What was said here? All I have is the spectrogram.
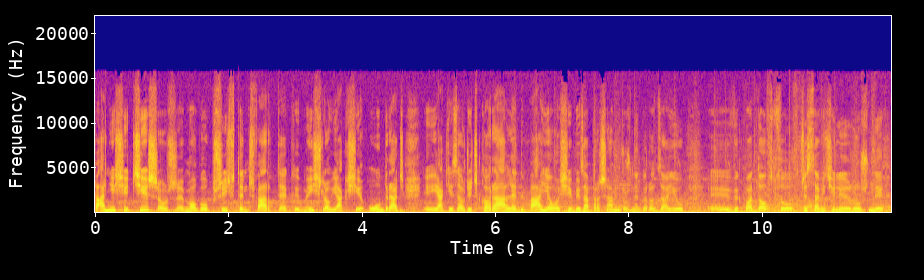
panie się cieszą, że mogą przyjść w ten czwartek, myślą jak się ubrać, jakie założyć korale, dbają o siebie. Zapraszamy różnego rodzaju y, wykładowców, przedstawicieli różnych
